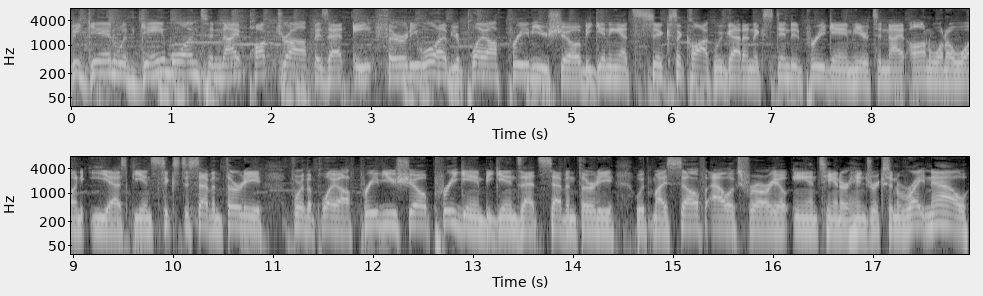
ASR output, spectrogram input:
Begin with game one tonight. Puck drop is at 8.30. We'll have your playoff preview show beginning at 6 o'clock. We've got an extended pregame here tonight on 101 ESPN, 6 to 7.30 for the playoff preview show. Pregame begins at 7.30 with myself, Alex Ferrario, and Tanner Hendrickson. Right now,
